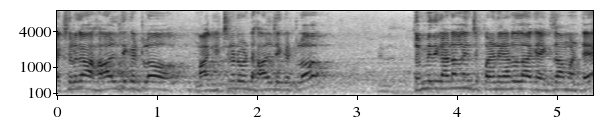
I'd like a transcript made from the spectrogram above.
యాక్చువల్గా హాల్ టికెట్లో మాకు ఇచ్చినటువంటి హాల్ టికెట్లో తొమ్మిది గంటల నుంచి పన్నెండు గంటల దాకా ఎగ్జామ్ అంటే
